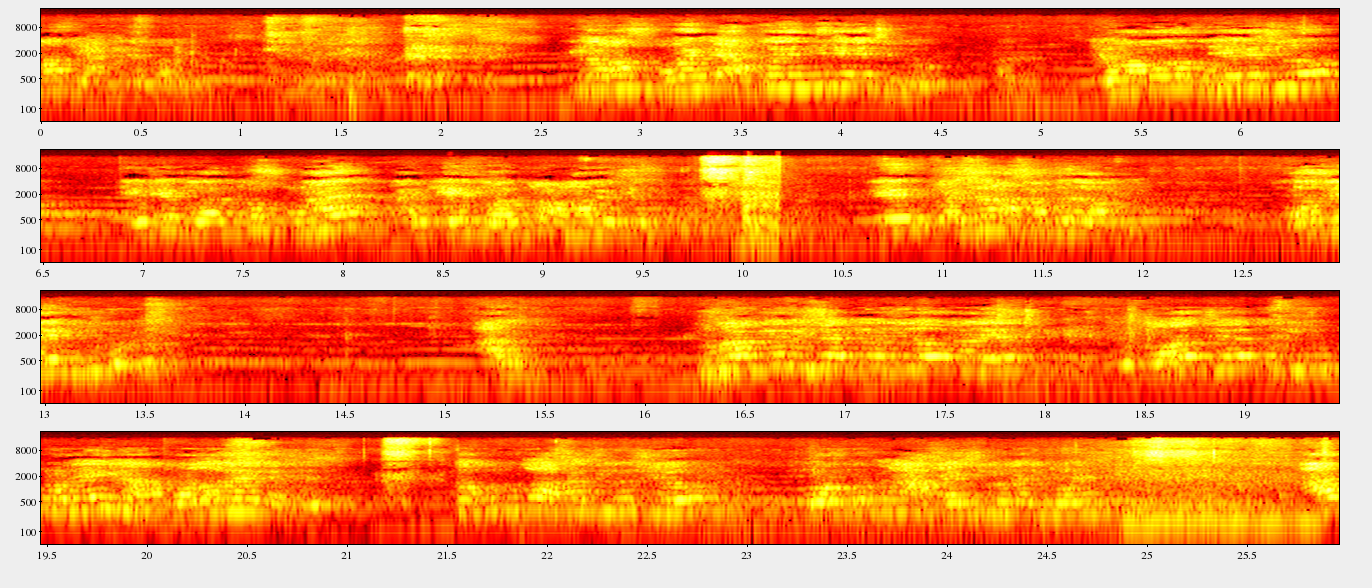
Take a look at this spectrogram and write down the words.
মাস লাগতে পারে। কিন্তু আমার সময়টা এত লেন্দি লেগেছিল যে মা বাবা বুঝে গেছিল, একে গল্প শোনায় আর এর গল্প আমাদেরকে শোনায়। এর পয়সা আশা করে বড় ছেলে কিছু করবে না। আর দুর্ভাগ্যের বিষয় কি হয়েছিল মানে বড় ছেলে তো কিছু করলেই না, বড় হয়ে গেছে। তখন তো আশা ছিল ছিল। ওর উপর কোনো আশাই ছিল না জীবনে। আর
